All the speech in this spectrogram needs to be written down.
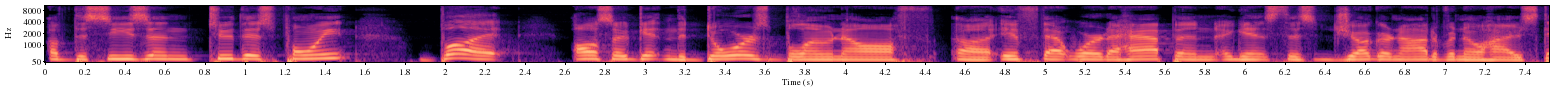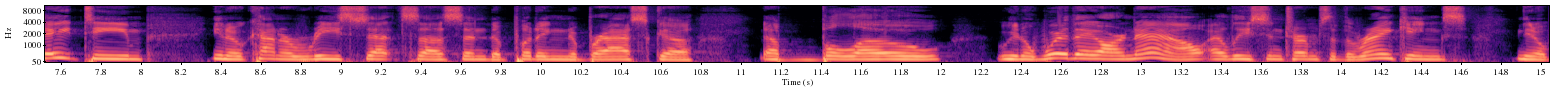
of the season to this point. But also getting the doors blown off uh, if that were to happen against this juggernaut of an Ohio State team, you know, kind of resets us into putting Nebraska below, you know, where they are now, at least in terms of the rankings, you know,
